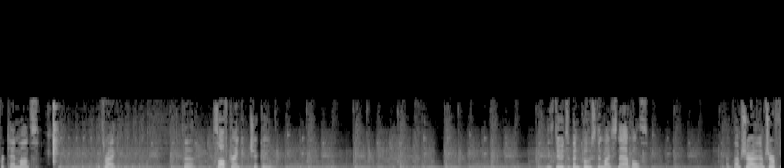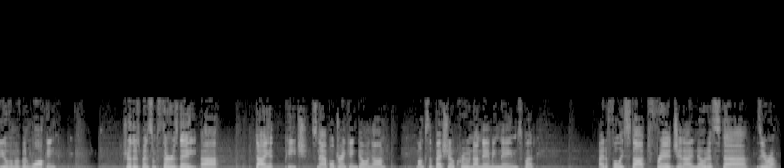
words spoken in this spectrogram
for 10 months. That's right. A soft drink, Chiku. These dudes have been boosting my Snapples. I'm sure. I'm sure a few of them have been walking. Sure, there's been some Thursday uh, diet peach Snapple drinking going on amongst the Best Show crew. Not naming names, but I had a fully stocked fridge and I noticed uh, zero.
